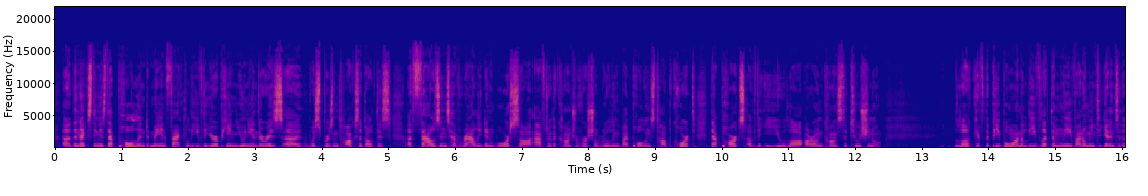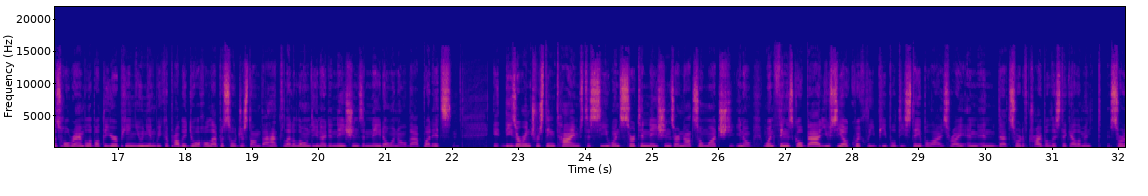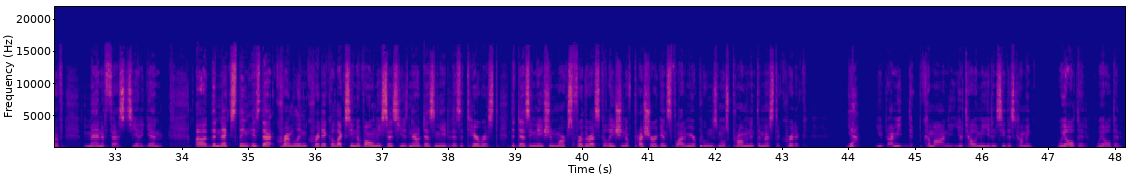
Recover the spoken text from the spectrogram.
Uh, the next thing is that Poland may in fact leave the European Union. There is uh, whispers and talks about this. Uh, thousands have rallied in Warsaw after the controversial ruling by Poland's top court that parts of the EU law are unconstitutional look, if the people want to leave, let them leave. I don't mean to get into this whole ramble about the European Union. We could probably do a whole episode just on that, let alone the United Nations and NATO and all that. But it's it, these are interesting times to see when certain nations are not so much, you know, when things go bad, you see how quickly people destabilize, right? And and that sort of tribalistic element sort of manifests yet again. Uh, the next thing is that Kremlin critic Alexei Navalny says he is now designated as a terrorist. The designation marks further escalation of pressure against Vladimir Putin's most prominent domestic critic. Yeah, you, I mean, come on, you're telling me you didn't see this coming? We all did. We all did.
